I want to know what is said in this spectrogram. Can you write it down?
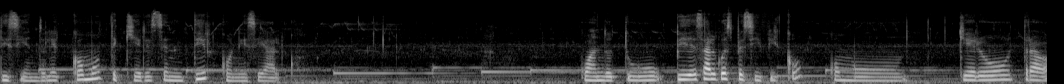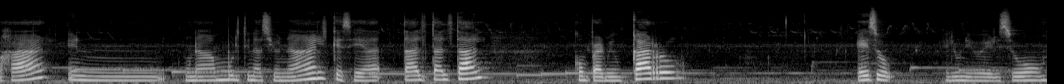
diciéndole cómo te quieres sentir con ese algo. Cuando tú pides algo específico, como quiero trabajar en una multinacional que sea tal, tal, tal, comprarme un carro. Eso, el universo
